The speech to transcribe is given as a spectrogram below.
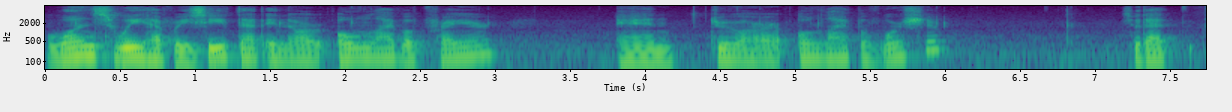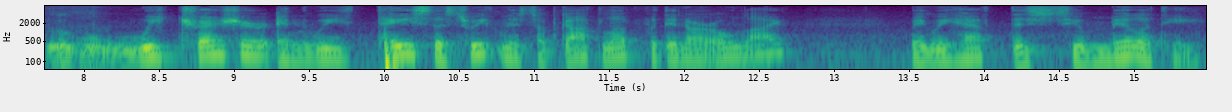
Once we have received that in our own life of prayer and through our own life of worship, so that we treasure and we taste the sweetness of God's love within our own life, may we have this humility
